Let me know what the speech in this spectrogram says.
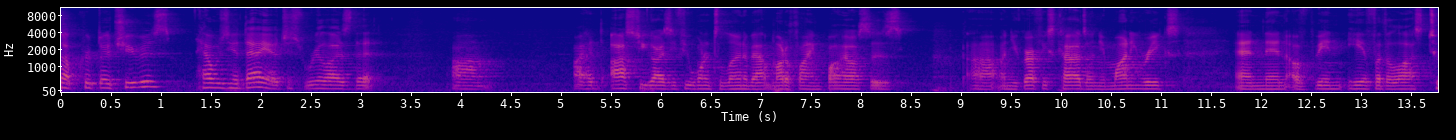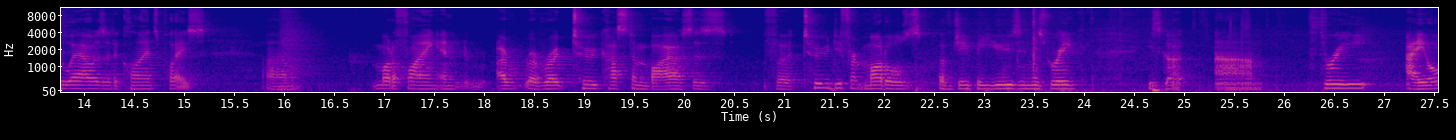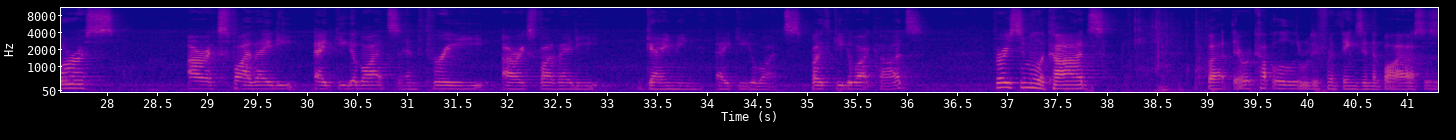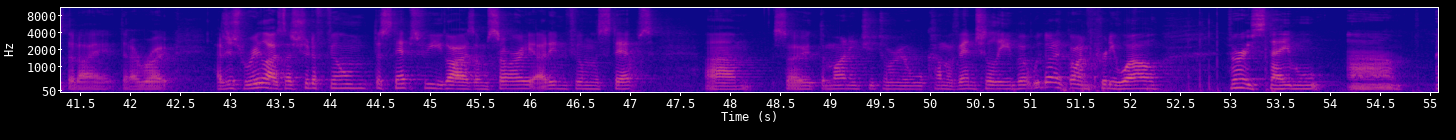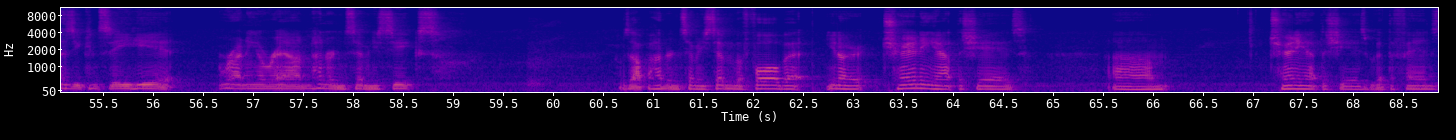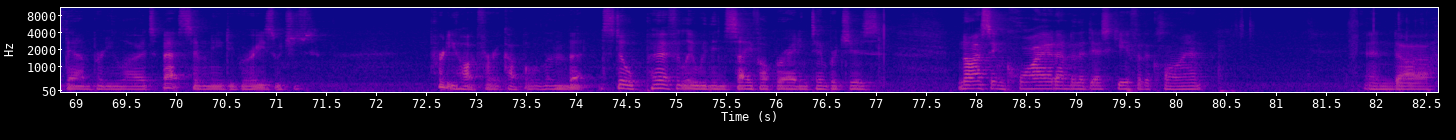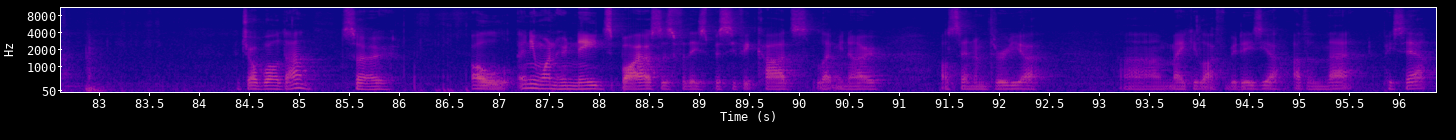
What's up, crypto tubers? How was your day? I just realized that um, I had asked you guys if you wanted to learn about modifying BIOSes uh, on your graphics cards, on your mining rigs, and then I've been here for the last two hours at a client's place um, modifying, and I wrote two custom BIOSes for two different models of GPUs in this rig. He's got um, three Aorus RX 580 8 gigabytes and three RX 580 gaming 8 gigabytes, both gigabyte cards. Very similar cards, but there were a couple of little different things in the BIOSes that I that I wrote. I just realized I should have filmed the steps for you guys. I'm sorry I didn't film the steps. Um, so the mining tutorial will come eventually, but we got it going pretty well. Very stable, um, as you can see here running around 176. It was up 177 before, but you know, churning out the shares. Um, churning out the shares. We've got the fans down pretty low. It's about 70 degrees, which is pretty hot for a couple of them, but still perfectly within safe operating temperatures. Nice and quiet under the desk here for the client. And uh, a job well done. So I'll anyone who needs BIOSes for these specific cards, let me know. I'll send them through to you. Um, make your life a bit easier. Other than that, peace out.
